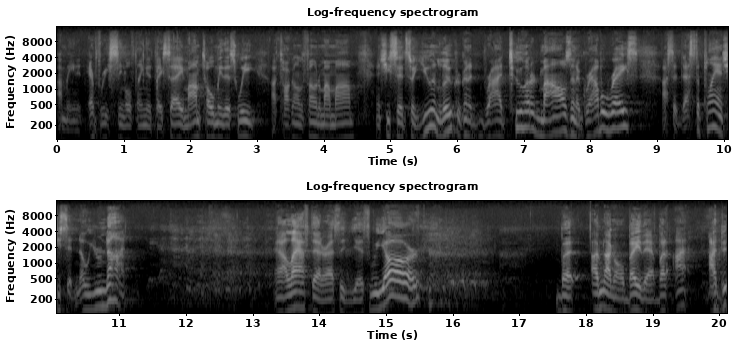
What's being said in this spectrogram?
I mean, every single thing that they say. Mom told me this week, I was talking on the phone to my mom, and she said, So you and Luke are going to ride 200 miles in a gravel race? I said, That's the plan. She said, No, you're not. and I laughed at her. I said, Yes, we are. but I'm not going to obey that. But I, I, do,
